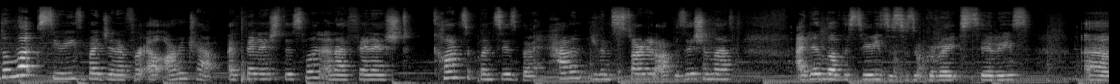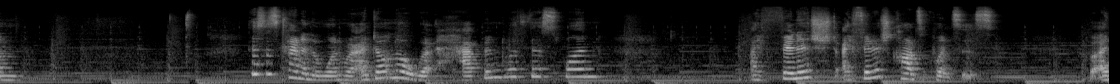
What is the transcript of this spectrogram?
The Lux series by Jennifer L. Armentrout. I finished this one and I finished Consequences, but I haven't even started Opposition left. I did love the series. This is a great series. Um, this is kind of the one where I don't know what happened with this one. I finished, I finished Consequences, but I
